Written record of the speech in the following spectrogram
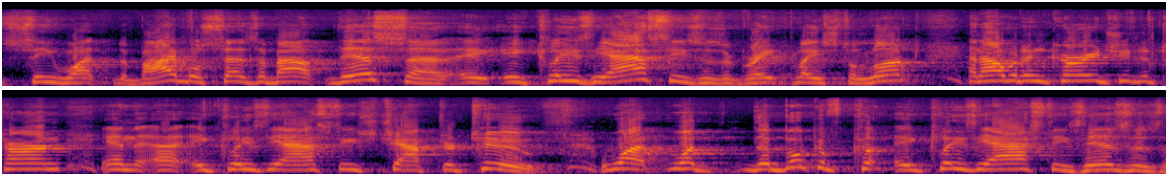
see what the Bible says about this, uh, Ecclesiastes is a great place to look, and I would encourage you to turn in uh, Ecclesiastes chapter 2. What, what the book of Ecclesiastes is, is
